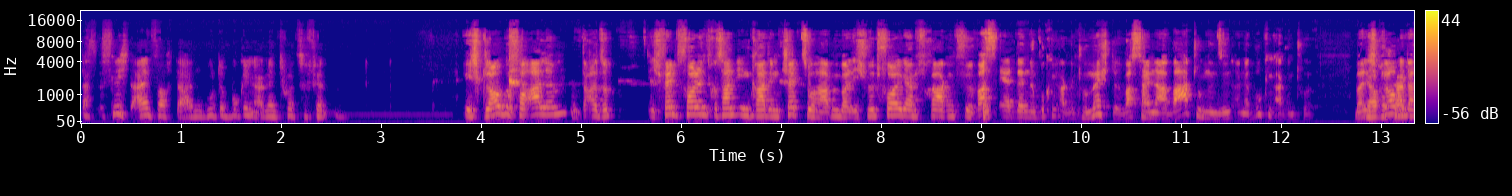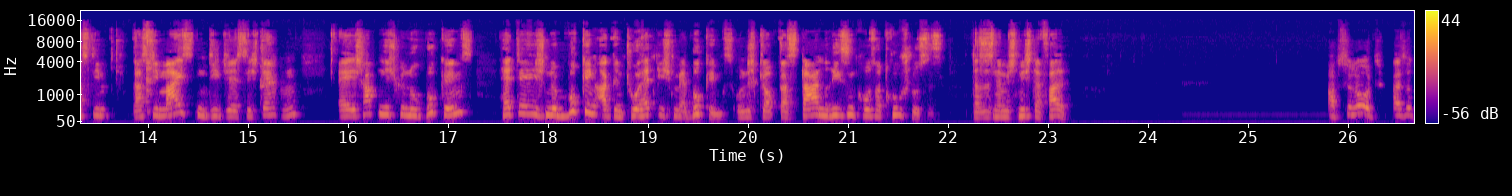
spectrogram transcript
das ist nicht einfach, da eine gute Booking-Agentur zu finden. Ich glaube vor allem, also ich fände voll interessant, ihn gerade im Chat zu haben, weil ich würde voll gern fragen, für was er denn eine Booking-Agentur möchte, was seine Erwartungen sind an der Booking-Agentur. Weil ja, ich glaube, dass die, dass die meisten DJs sich denken, ey, ich habe nicht genug Bookings, hätte ich eine Booking-Agentur, hätte ich mehr Bookings. Und ich glaube, dass da ein riesengroßer Trugschluss ist. Das ist nämlich nicht der Fall. Absolut. Also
